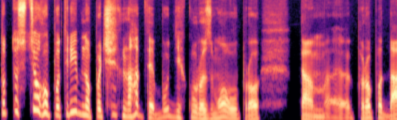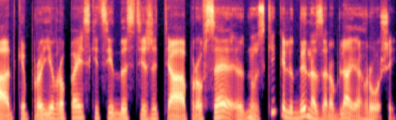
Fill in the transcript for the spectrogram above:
Тобто з цього потрібно починати будь-яку розмову про, там, е, про податки, про європейські цінності життя, про все, е, ну, скільки людина заробляє грошей.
